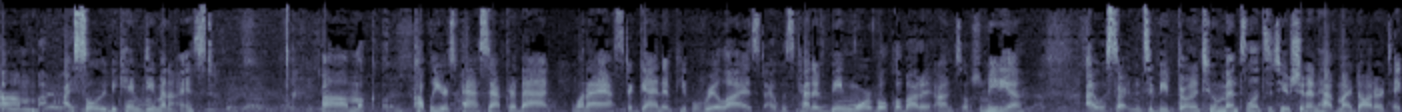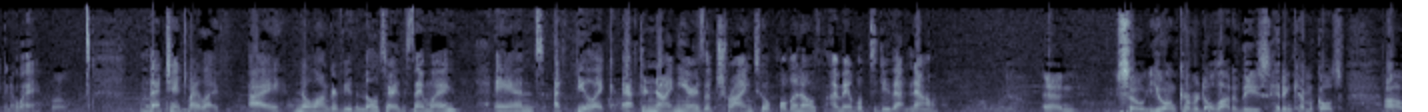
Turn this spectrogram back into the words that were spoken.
um, I slowly became demonized. Um, a, a couple years passed after that when I asked again, and people realized I was kind of being more vocal about it on social media. I was starting to be thrown into a mental institution and have my daughter taken away. Wow. That changed my life. I no longer view the military the same way, and I feel like after nine years of trying to uphold an oath, I'm able to do that now. And so you uncovered a lot of these hidden chemicals. Uh,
